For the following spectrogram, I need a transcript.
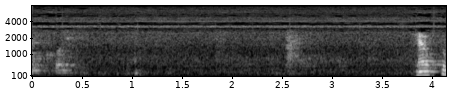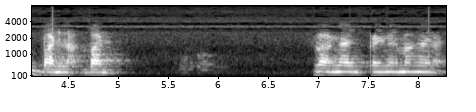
อีกคนแล้วคุณบันละบัน ว่าไงไปไงมาไงหน่อย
